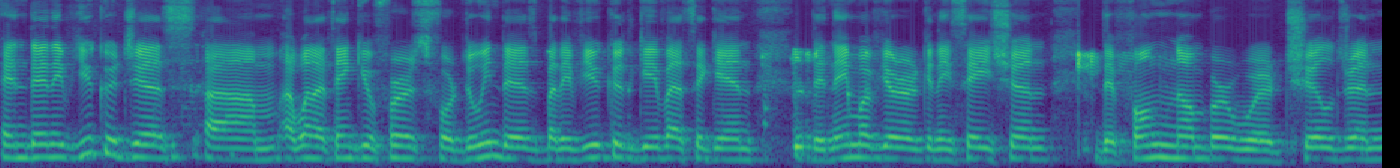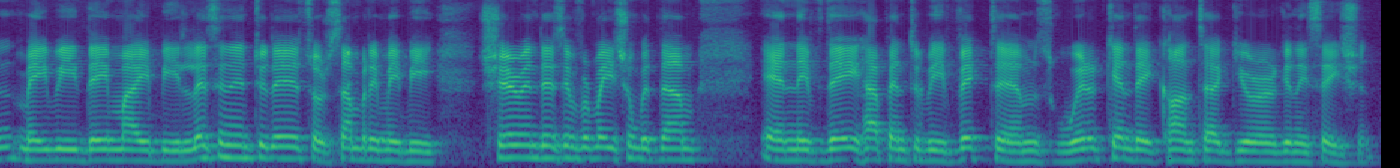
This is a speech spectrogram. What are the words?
And then, if you could just, um, I want to thank you first for doing this, but if you could give us again the name of your organization, the phone number where children maybe they might be listening to this or somebody may be sharing this information with them, and if they happen to be victims, where can they contact your organization?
